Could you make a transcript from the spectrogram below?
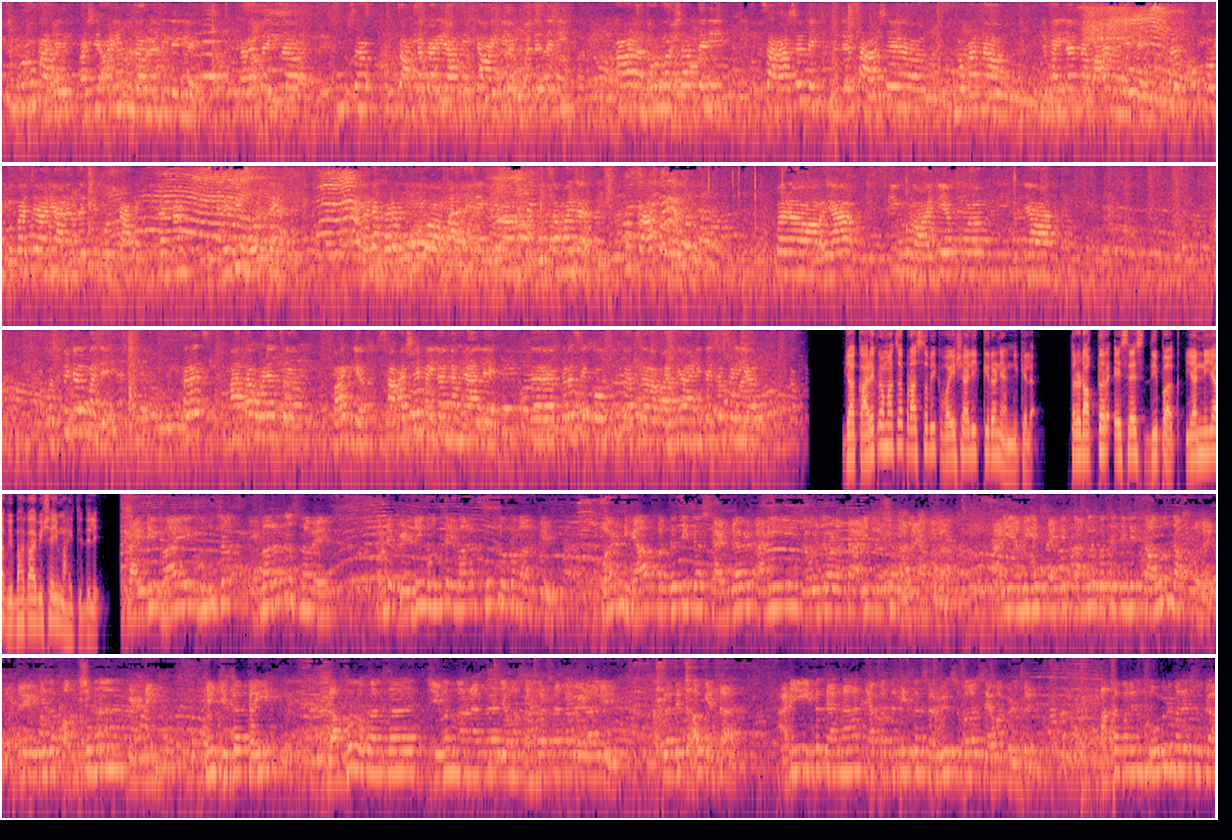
सुखरूप आहेत अशी अनेक उदाहरणं दिलेली आहेत. कारण त्यांचं खूप खूप चांगलं कार्य आहे की आय डी एफमध्ये त्यांनी काळ दोन वर्षात त्यांनी सहाशे पेक्षा म्हणजे सहाशे लोकांना म्हणजे महिलांना बाळ झालेले आहे. खरंच खूप कौतुकाची आणि आनंदाची गोष्ट आहे की त्यांना बेबी होत नाही. त्यांना खरं खूप मानसिक किंवा समाजात खूप त्रास होत असतो. पण या स्कीममुळं आय डी एफमुळं या हॉस्पिटलमध्ये खरंच माता होण्याचं भाग्य सहाशे महिलांना मिळाले तर खरंच हे कौतुकाचं आहे आणि त्याचं श्रेय या कार्यक्रमाचं प्रास्ताविक वैशाली किरण यांनी केलं तर डॉक्टर एस एस दीपक यांनी या विभागाविषयी माहिती दिली. सायदीप हा एक उंच इमारतच नव्हे म्हणजे बिल्डिंग उंच इमारत खूप लोक मानतील पण ह्या पद्धतीचं स्टँडर्ड आणि जवळजवळ आता अडीच वर्ष झालंय आम्हाला. आणि आम्ही हे साहित्य चांगल्या पद्धतीने चालून दाखवलंय. म्हणजे it is a functional building की जिथं काही लाखो लोकांचं जीवन मरणाचं जेव्हा संघर्षाची वेळ आली तेव्हा ते धाव घेतात. आणि इथं त्यांना त्या पद्धतीचं सर्व्हिस व सेवा मिळतोय. आतापर्यंत कोविडमध्ये सुद्धा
